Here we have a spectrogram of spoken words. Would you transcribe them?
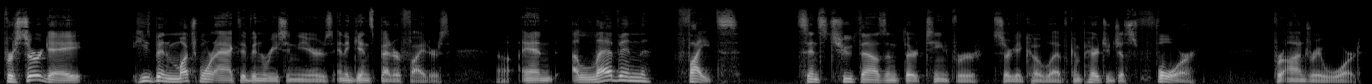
For Sergey, he's been much more active in recent years and against better fighters. Uh, and 11 fights since 2013 for Sergey Kovalev compared to just four for Andre Ward.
